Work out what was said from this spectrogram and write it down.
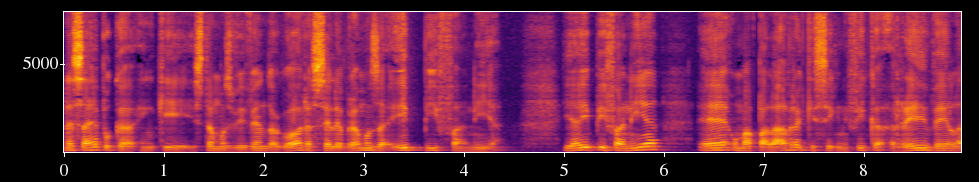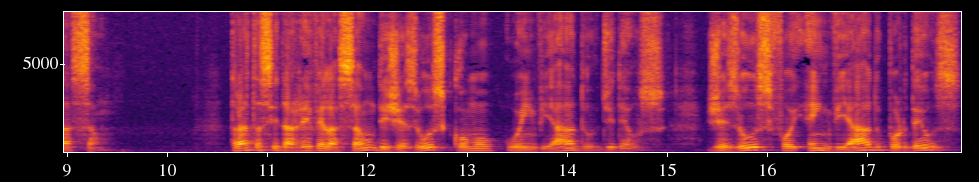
Nessa época em que estamos vivendo agora, celebramos a Epifania. E a Epifania é uma palavra que significa revelação. Trata-se da revelação de Jesus como o enviado de Deus. Jesus foi enviado por Deus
